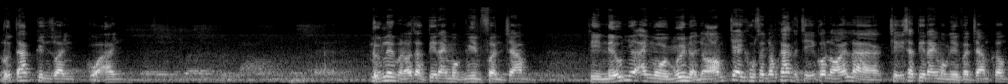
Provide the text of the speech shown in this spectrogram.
đối tác kinh doanh của anh đứng lên và nói rằng tin anh một nghìn phần trăm thì nếu như anh ngồi nguyên ở nhóm chứ anh không sang nhóm khác thì chị có nói là chị sẽ tin anh một nghìn phần trăm không?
